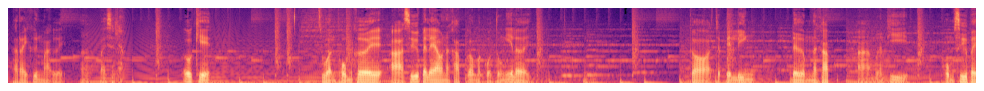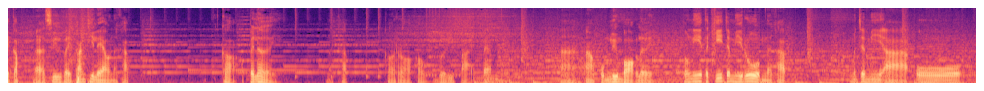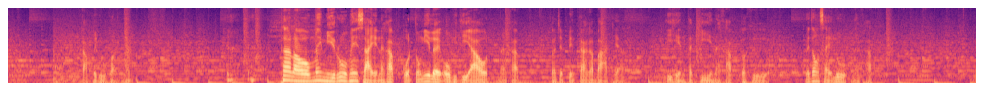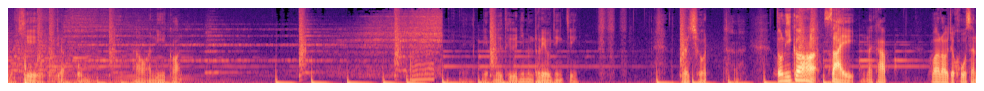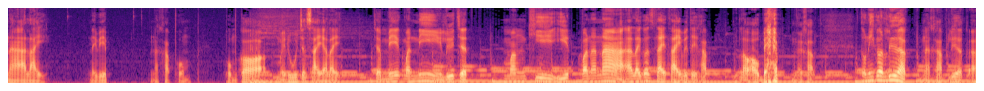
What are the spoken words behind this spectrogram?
อะไรขึ้นมาเอ่ยอไปเสร็จแล้วโอเค ส่วนผมเคยซื้อไปแล้วนะครับ ก็มากดตรงนี้เลย ก็จะเป็นลิงก์เดิมนะครับเหมือนที่ผมซื้อไปกับซื้อไปครั้งที่แล้วนะครับ ก็ไปเลยนะครับ ก็รอเขา Verify แป๊บนึงอ่าอ้าวผมลืมบอกเลย ตรงนี้ตะกี้จะมีรูปนะครับ มันจะมีอ่าโอกลับไปดูก่อนนะถ้าเราไม่มีรูปให้ใส่นะครับ กดตรงนี้เลย opt out นะครับ ก็จะเป็นกากบาทอย่างที่เห็นตะกี้นะครับ ก็คือไม่ต้องใส่รูปนะครับ โอเค เดี๋ยวผมเอาอันนี้ก่อนเน็ตมือถือนี่มันเร็วจริง ๆ ประชด รงนี้ก็ใส่นะครับ ว่าเราจะโฆษณาอะไรในเว็บนะครับผม ผมก็ไม่รู้จะใส่อะไร จะ make money หรือจะ monkey eat banana อะไรก็ใส่ใส่ไปเลยครับ เราเอาแบบนะครับ ตรงนี้ก็เลือกนะครับเลือกอ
